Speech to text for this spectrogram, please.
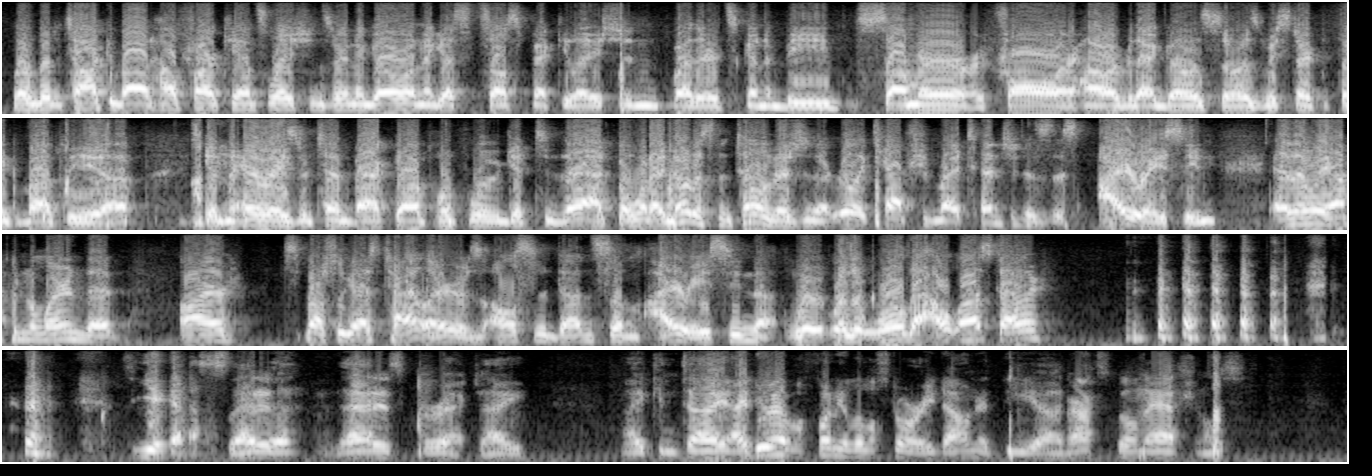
little bit of talk about how far cancellations are going to go, and I guess it's all speculation whether it's going to be summer or fall or however that goes. So as we start to think about the uh, getting the hair raiser tent back up, hopefully we get to that. But what I noticed in television that really captured my attention is this iRacing, and then we happen to learn that our special guest Tyler has also done some iRacing. Uh, wa- Was it World of Outlaws, Tyler? yes, that is that is correct. I I can tell you, I do have a funny little story down at the uh, Knoxville Nationals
